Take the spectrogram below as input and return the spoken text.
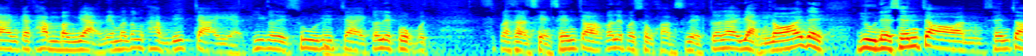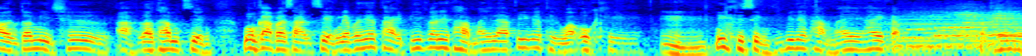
การกระทำบางอย่างเนี่ยมันต้องทำด้วยใจอะพี่ก็เลยสู้ด้วยใจก็เลยปกประสานเสียงเซนต์จอห์นก็เลยประสบความสำเร็จก็เลยอย่างน้อยเลยอยู่ในเซนต์จอห์นเซนต์จอห์นก็มีชื่ออะเราทำเสียงวงการประสานเสียงในประเทศไทยพี่ก็ได้ทำให้แล้วพี่ก็ถือว่าโอเคอืมนี่คือสิ่งที่พี่ได้ทำให้ให้กับประเทศ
